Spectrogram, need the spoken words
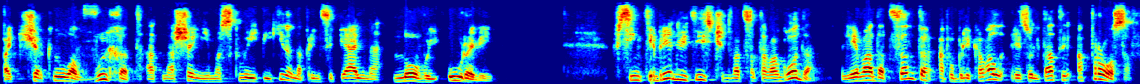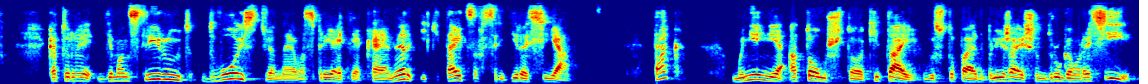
подчеркнуло выход отношений Москвы и Пекина на принципиально новый уровень. В сентябре 2020 года Левада-центр опубликовал результаты опросов, которые демонстрируют двойственное восприятие КНР и китайцев среди россиян. Так, мнение о том, что Китай выступает ближайшим другом России –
